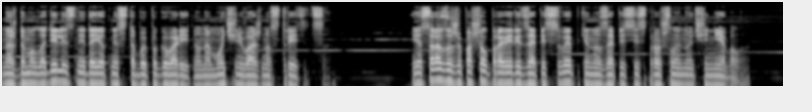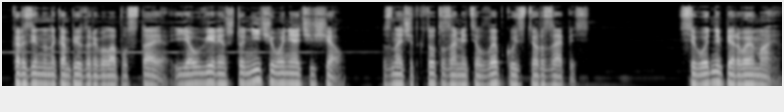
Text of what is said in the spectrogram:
Наш домовладелец не дает мне с тобой поговорить, но нам очень важно встретиться. Я сразу же пошел проверить запись с вебки, но записи с прошлой ночи не было. Корзина на компьютере была пустая, и я уверен, что ничего не очищал. Значит, кто-то заметил вебку и стер запись. Сегодня 1 мая.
